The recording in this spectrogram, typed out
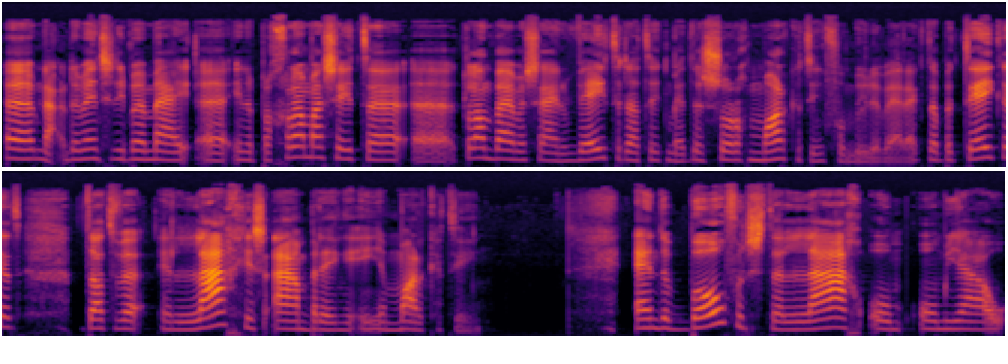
uh, nou, de mensen die bij mij uh, in het programma zitten, uh, klant bij me zijn, weten dat ik met de zorgmarketingformule werk. Dat betekent dat we laagjes aanbrengen in je marketing. En de bovenste laag om, om jou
